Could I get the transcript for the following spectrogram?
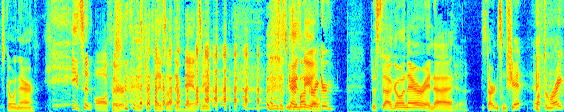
Just go in there. He's an author, Mister Play Something Dancy. He's a guy's deal? muckraker. Just uh, go in there and uh, Yeah, starting some shit left and right.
